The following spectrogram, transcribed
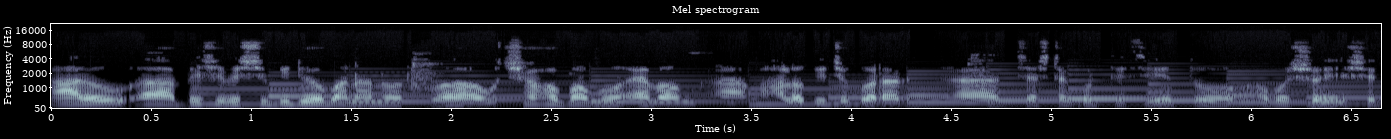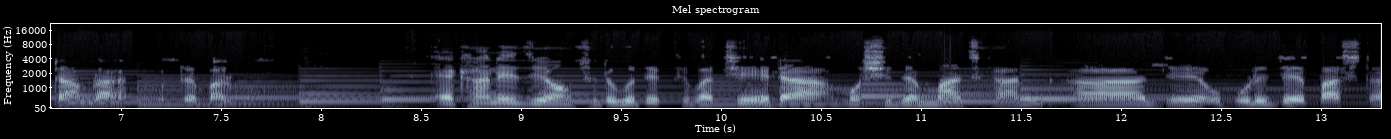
আরও আহ, বেশি বেশি ভিডিও বানানোর উৎসাহ পাবো এবং ভালো কিছু করার চেষ্টা করতেছি। তো অবশ্যই সেটা আমরা করতে পারব। এখানে যে অংশটুকু দেখতে পাচ্ছি এটা মসজিদের মাঝখান। যে উপরে যে পাঁচটা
